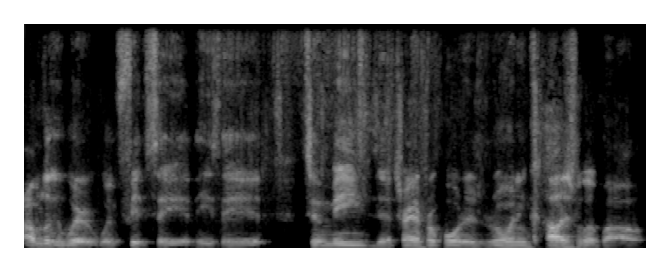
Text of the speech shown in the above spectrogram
I'm looking where what Fitz said. He said to me, the transfer portal is ruining college football.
